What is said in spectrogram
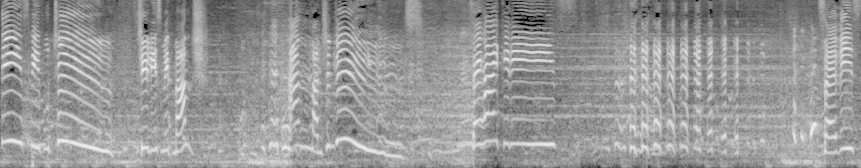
These people too. Julius Mid Munch and Munch and Dudes. Say hi, kiddies. so these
